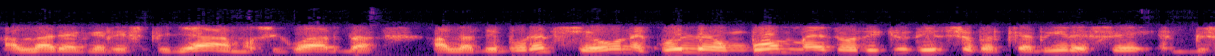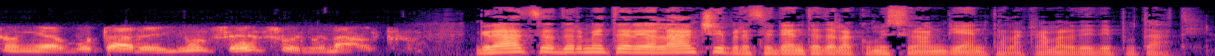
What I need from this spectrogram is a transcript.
all'aria che respiriamo, si guarda alla depurazione, quello è un buon metodo di giudizio per capire se bisogna votare in un senso o in un altro. Grazie a Dermete Realacci, Presidente della Commissione Ambiente alla Camera dei Deputati.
